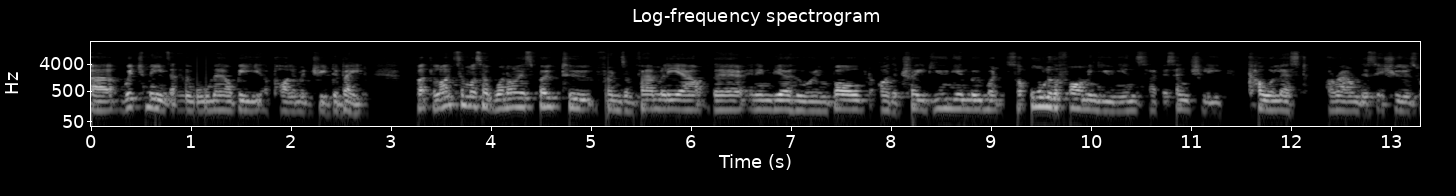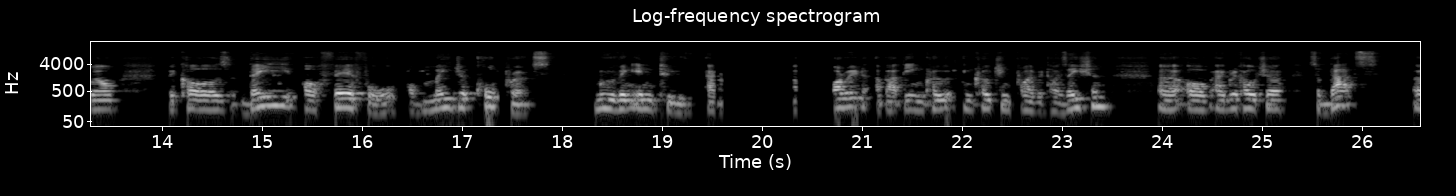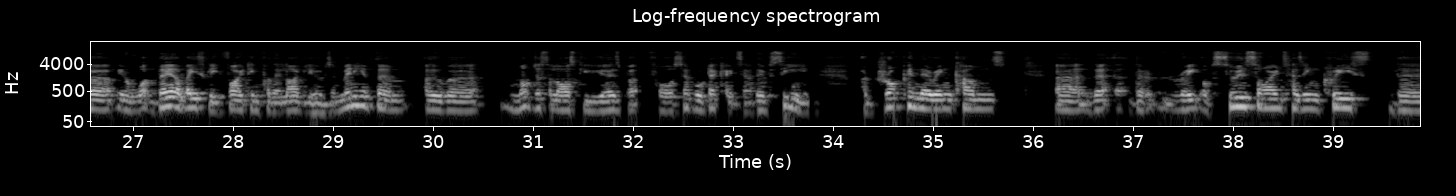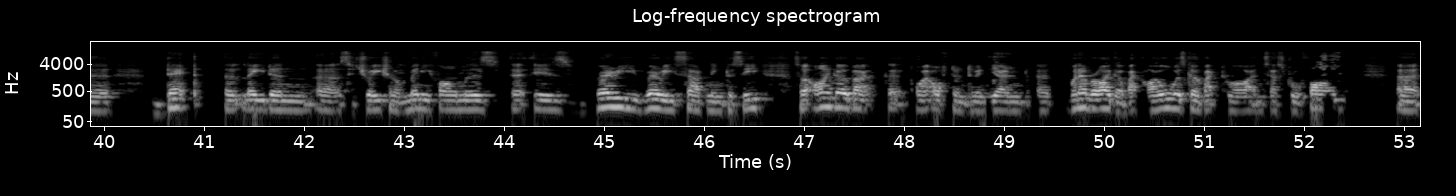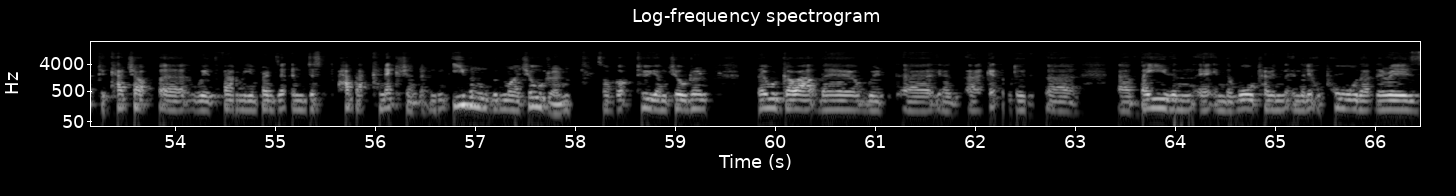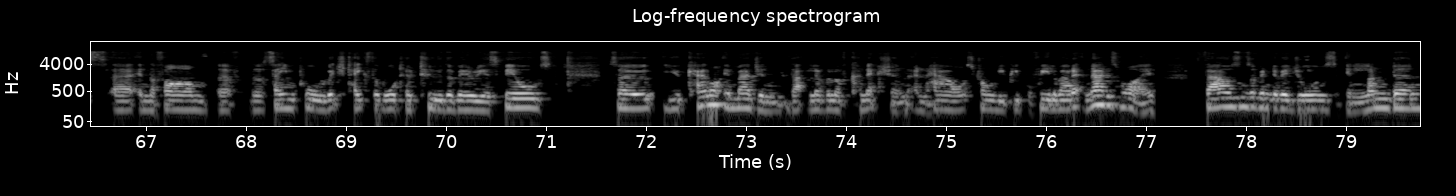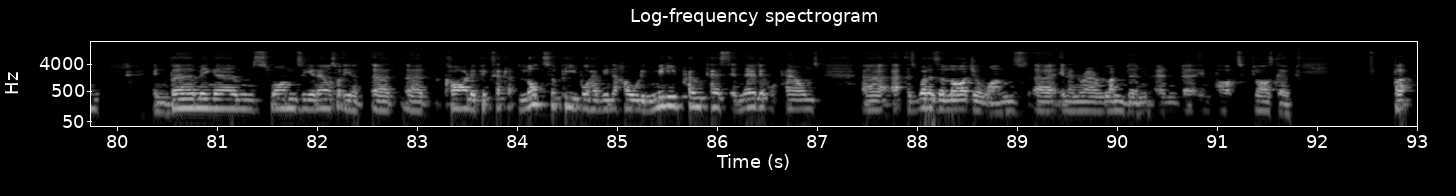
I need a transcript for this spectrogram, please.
uh, which means that there will now be a parliamentary debate. But the likes of myself, when I spoke to friends and family out there in India who were involved, either trade union movement, so all of the farming unions have essentially coalesced around this issue as well, because they are fearful of major corporates moving into agriculture, worried about the encro- encroaching privatization of agriculture. So that's uh, you know what they are basically fighting for their livelihoods, and many of them over not just the last few years, but for several decades now, they've seen a drop in their incomes. Uh, the the rate of suicides has increased. The debt laden uh, situation of many farmers uh, is very, very saddening to see. So I go back uh, quite often to India, and uh, whenever I go back, I always go back to our ancestral farm uh, to catch up uh, with family and friends and just have that connection. And even with my children, so I've got two young children, they would go out there with uh, you know uh, get them to uh, uh bathe in, in the water in, in, the little pool that there is uh, in the farm, the same pool which takes the water to the various fields. So you cannot imagine that level of connection and how strongly people feel about it, and that is why thousands of individuals in London, in Birmingham, Swansea, and elsewhere, you know, uh, uh, Cardiff, etc. Lots of people have been holding mini protests in their little towns, uh, as well as the larger ones uh, in and around London and uh, in parts of Glasgow. But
